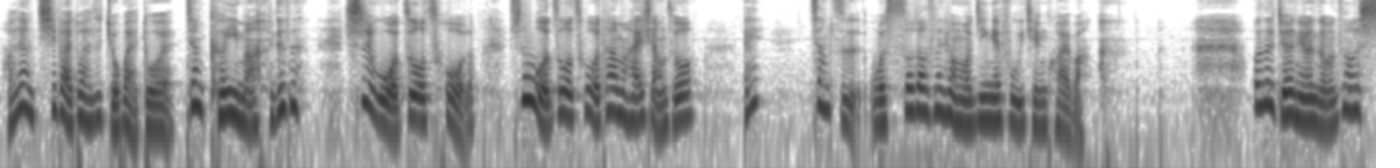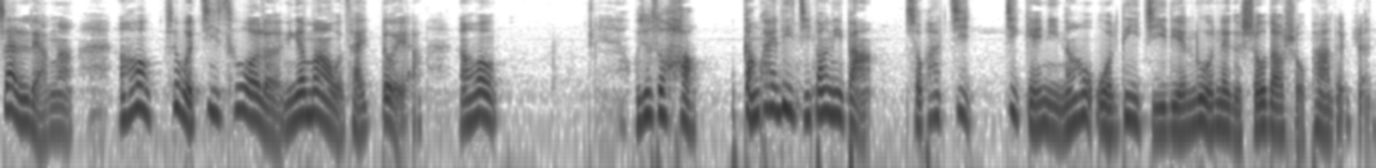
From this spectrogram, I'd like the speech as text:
好像七百多还是九百多，哎，这样可以吗？就是是我做错了，是我做错，他们还想说，哎，这样子我收到三条毛巾应该付一千块吧？我就觉得你们怎么这么善良啊？然后是我记错了，你应该骂我才对啊。然后我就说好，赶快立即帮你把手帕寄。寄给你，然后我立即联络那个收到手帕的人，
